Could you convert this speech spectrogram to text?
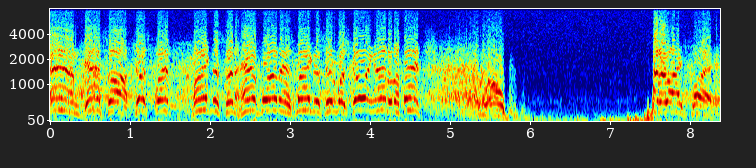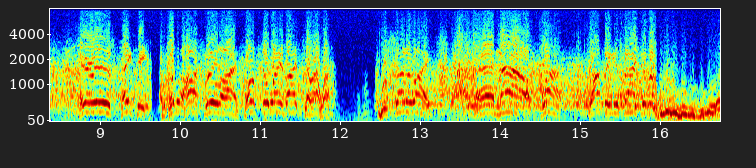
And Gassoff just let Magnuson have one as Magnuson was going onto the bench. Play. Here is Patey to the Hawk blue line, poked away by Tiller. The center ice. And now, Plott dropping it back to the... the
